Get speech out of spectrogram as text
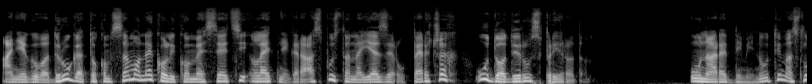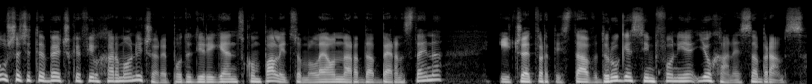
a njegova druga tokom samo nekoliko meseci letnjeg raspusta na jezeru Perčah u dodiru s prirodom. U narednim minutima slušat ćete bečke filharmoničare pod dirigentskom palicom Leonarda Bernsteina i četvrti stav druge simfonije Johannesa Brahmsa.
